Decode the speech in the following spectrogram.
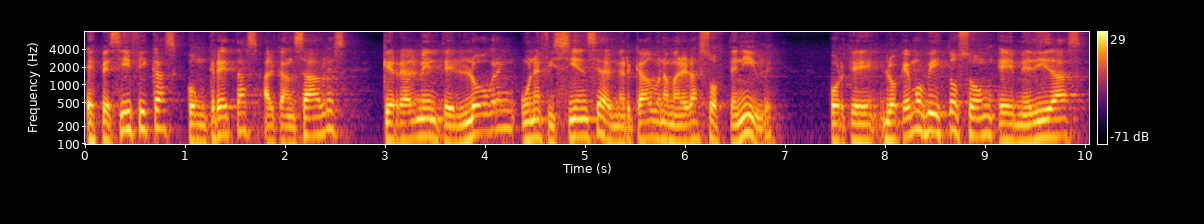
específicas, concretas, alcanzables, que realmente logren una eficiencia del mercado de una manera sostenible. Porque lo que hemos visto son eh, medidas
